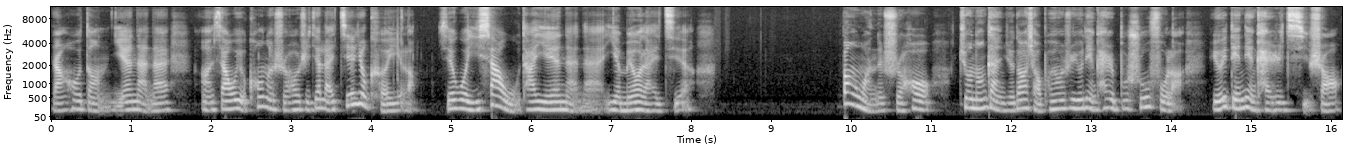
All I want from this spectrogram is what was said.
然后等爷爷奶奶。嗯，下午有空的时候直接来接就可以了。结果一下午他爷爷奶奶也没有来接。傍晚的时候就能感觉到小朋友是有点开始不舒服了，有一点点开始起烧。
